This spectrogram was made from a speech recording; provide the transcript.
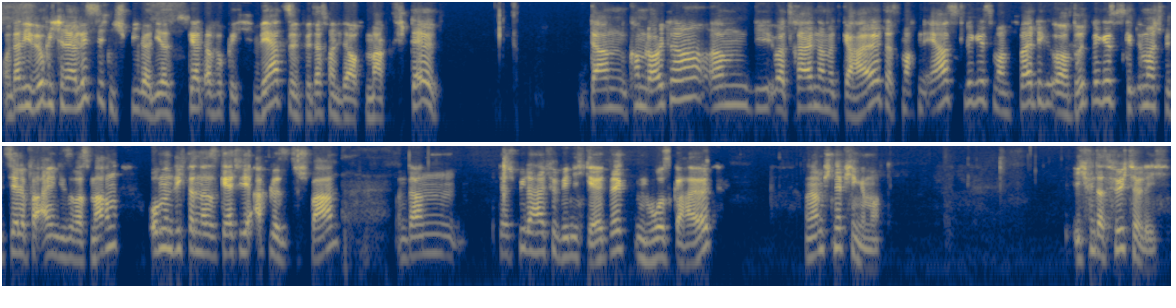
Und dann die wirklich realistischen Spieler, die das Geld auch wirklich wert sind, für das man die da auf den Markt stellt, dann kommen Leute, ähm, die übertreiben damit Gehalt. Das macht ein Erstligist, macht ein Zweitligist oder Drittligist. Es gibt immer spezielle Vereine, die sowas machen, um sich dann das Geld für die Ablöse zu sparen. Und dann der Spieler halt für wenig Geld weg, ein hohes Gehalt und haben ein Schnäppchen gemacht. Ich finde das fürchterlich.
